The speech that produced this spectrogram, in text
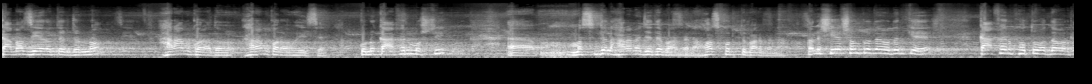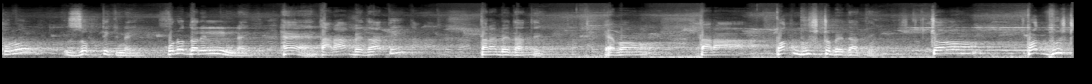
কাবা জিয়ারতের জন্য হারাম করা হারাম করা হয়েছে। কোনো কাফের মুশরিক মসজিদুল হারামে যেতে পারবে না, হজ করতে পারবে না। তাহলে শিয়া সম্প্রদায় ওদেরকে কাফের ফতুয়া দেওয়ার কোনো যৌক্তিক নেই, কোনো দলিল নেই। হ্যাঁ তারা বেদাতি তারা বেদাতি এবং তারা পথভুষ্ট বেদাতি, চরম পথভুষ্ট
